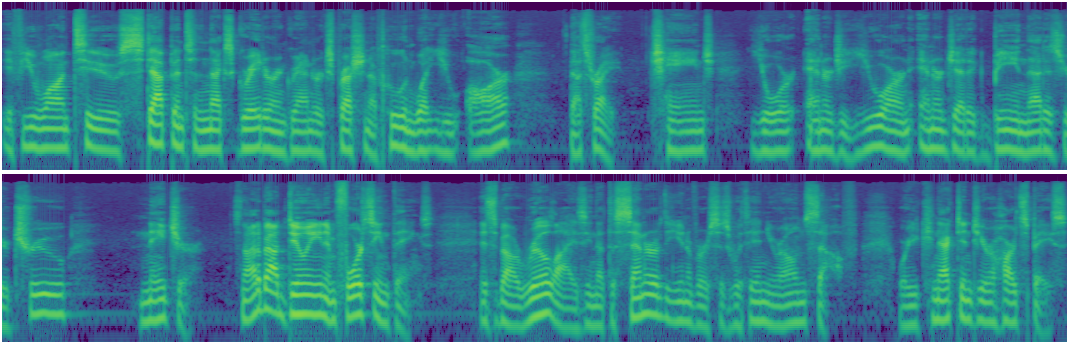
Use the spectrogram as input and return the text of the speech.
If you want to step into the next greater and grander expression of who and what you are, that's right. Change your energy. You are an energetic being. That is your true nature. It's not about doing and forcing things. It's about realizing that the center of the universe is within your own self, where you connect into your heart space,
